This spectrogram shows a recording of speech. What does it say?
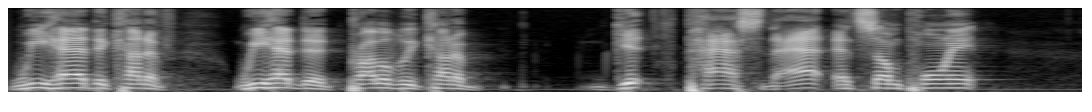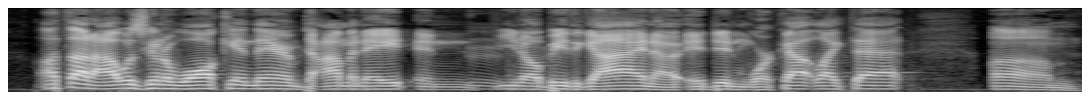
we had to kind of we had to probably kind of get past that at some point. I thought I was going to walk in there and dominate and you know be the guy, and I, it didn't work out like that. Um,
